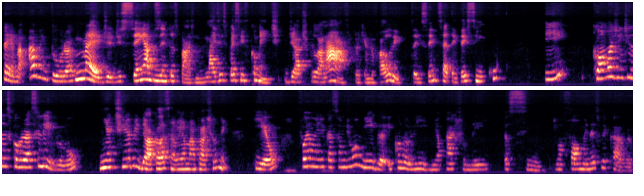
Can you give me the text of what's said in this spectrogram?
tema aventura, média de 100 a 200 páginas, mais especificamente, Diário de Pilar na África, que é meu favorito, tem 175. E como a gente descobriu esse livro, Lu? Minha tia me deu a coleção e eu me apaixonei. E eu foi uma indicação de uma amiga. E quando eu li, me apaixonei assim, de uma forma inexplicável.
